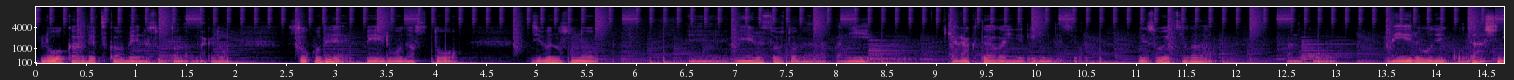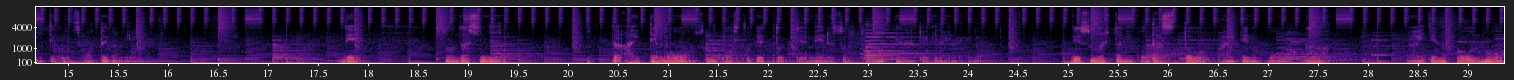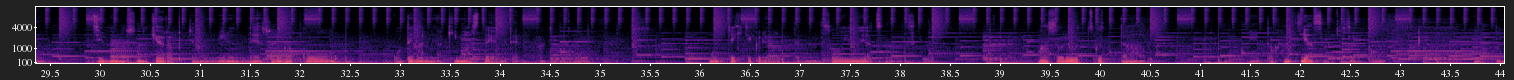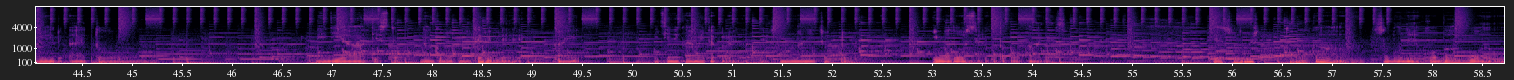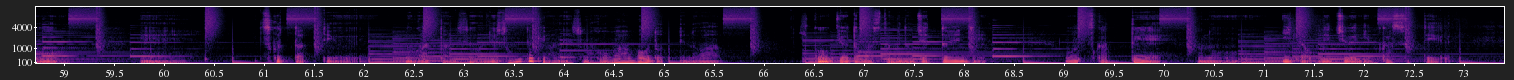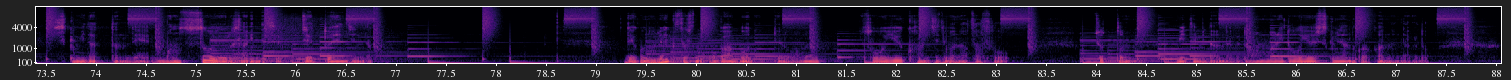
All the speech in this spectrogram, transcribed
ローカルで使うメールソフトなんだけどそこでメールを出すと自分のその、えー、メールソフトの中にキャラクターがいるんですよ。でそいつがあのこうメールをねこう出しに行ってくるんですよお手紙をでその出しに行った相手もそのポストペットっていうメールソフトを持ってないといけないんだけど。でその人にこう出すと相手の方が相手の方の自分のそのキャラっていうのを見るんでそれがこうお手紙が来ましたよみたいな感じでこう持ってきてくれるみたいなそういうやつなんですけど。まあそれを作ったえっ、ー、と八谷さんって人だったかな。えっ、ー、とメールえっ、ー、とメディアアーティスト。なんか僕もテレビでね回12回見たくらいなんでそんなにちょっと今どうしてるかとかわかんないですけどでその人がそのねホバーボードを、えー、作ったっていうのがあったんですよ。でその時はねそのホバーボードっていうのは飛行機を飛ばすためのジェットエンジンを使ってその板をね宙に浮かすっていう仕組みだったんでものすごいうるさいんですよ。ジェットエンジンだから。でこのレクサスのホバーボードっていうのはもうそういう感じではなさそう。ちょっと見てみたんだけどあんまりどういう仕組みなのかわかんないんだけど。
